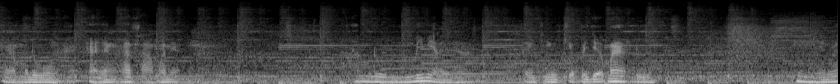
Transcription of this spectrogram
นะครับมาดูอ่าอย่างอาสามคนเนี้ยถ้ามาดูไม่มีอะไรนะแต่จริงเก็บไปเยอะมากดูเห็นไหม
